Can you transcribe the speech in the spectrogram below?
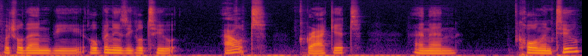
which will then be open is equal to out bracket, and then colon 2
